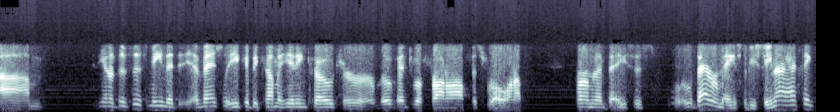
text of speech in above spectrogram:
Um, you know, does this mean that eventually he could become a hitting coach or move into a front office role on a permanent basis? That remains to be seen. I think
